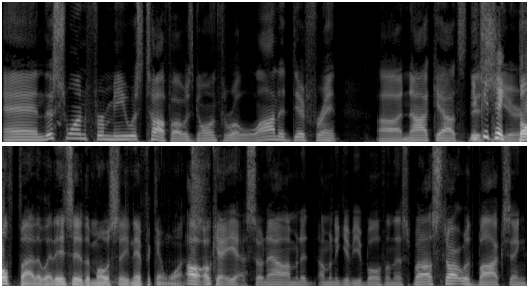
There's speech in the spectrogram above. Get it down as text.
and this one for me was tough. I was going through a lot of different uh, knockouts. This You can take year. both, by the way. These are the most significant ones. Oh, okay, yeah. So now I'm gonna I'm gonna give you both on this, but I'll start with boxing.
